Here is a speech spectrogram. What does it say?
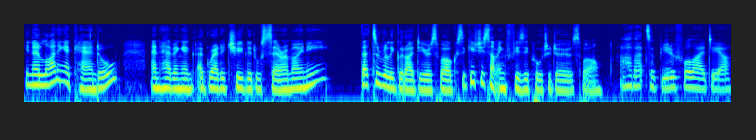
You know, lighting a candle and having a, a gratitude little ceremony that's a really good idea as well because it gives you something physical to do as well. Oh, that's a beautiful idea.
